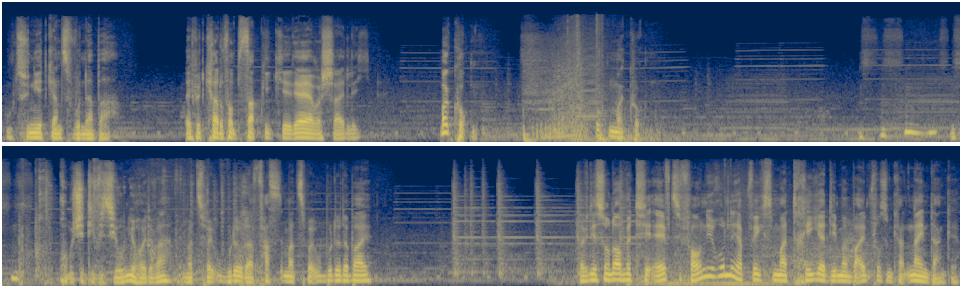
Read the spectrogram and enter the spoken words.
Funktioniert ganz wunderbar. Vielleicht wird gerade vom Sub gekillt. Ja, ja, wahrscheinlich. Mal gucken. Gucken, mal gucken. Komische Division hier heute, war? Immer zwei U-Boote oder fast immer zwei U-Boote dabei. Darf ich jetzt noch mit T11CV in die Runde? Ich habe wenigstens mal Träger, den man beeinflussen kann. Nein, danke.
